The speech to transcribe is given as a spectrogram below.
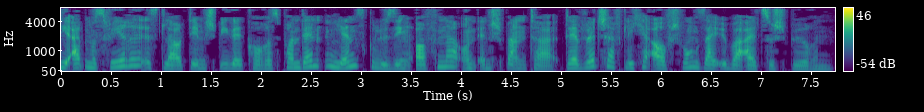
Die Atmosphäre ist laut dem Spiegel-Korrespondenten Jens Glüsing offener und entspannter, der wirtschaftliche Aufschwung sei überall zu spüren.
